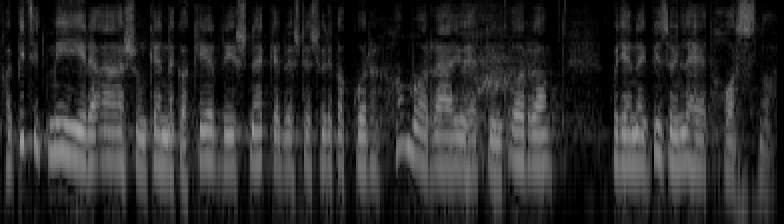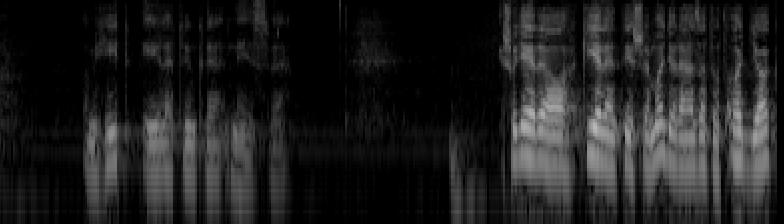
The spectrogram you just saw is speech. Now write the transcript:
ha picit mélyére ásunk ennek a kérdésnek, kedves testvérek, akkor hamar rájöhetünk arra, hogy ennek bizony lehet haszna, ami hit életünkre nézve. És hogy erre a kijelentésre magyarázatot adjak,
